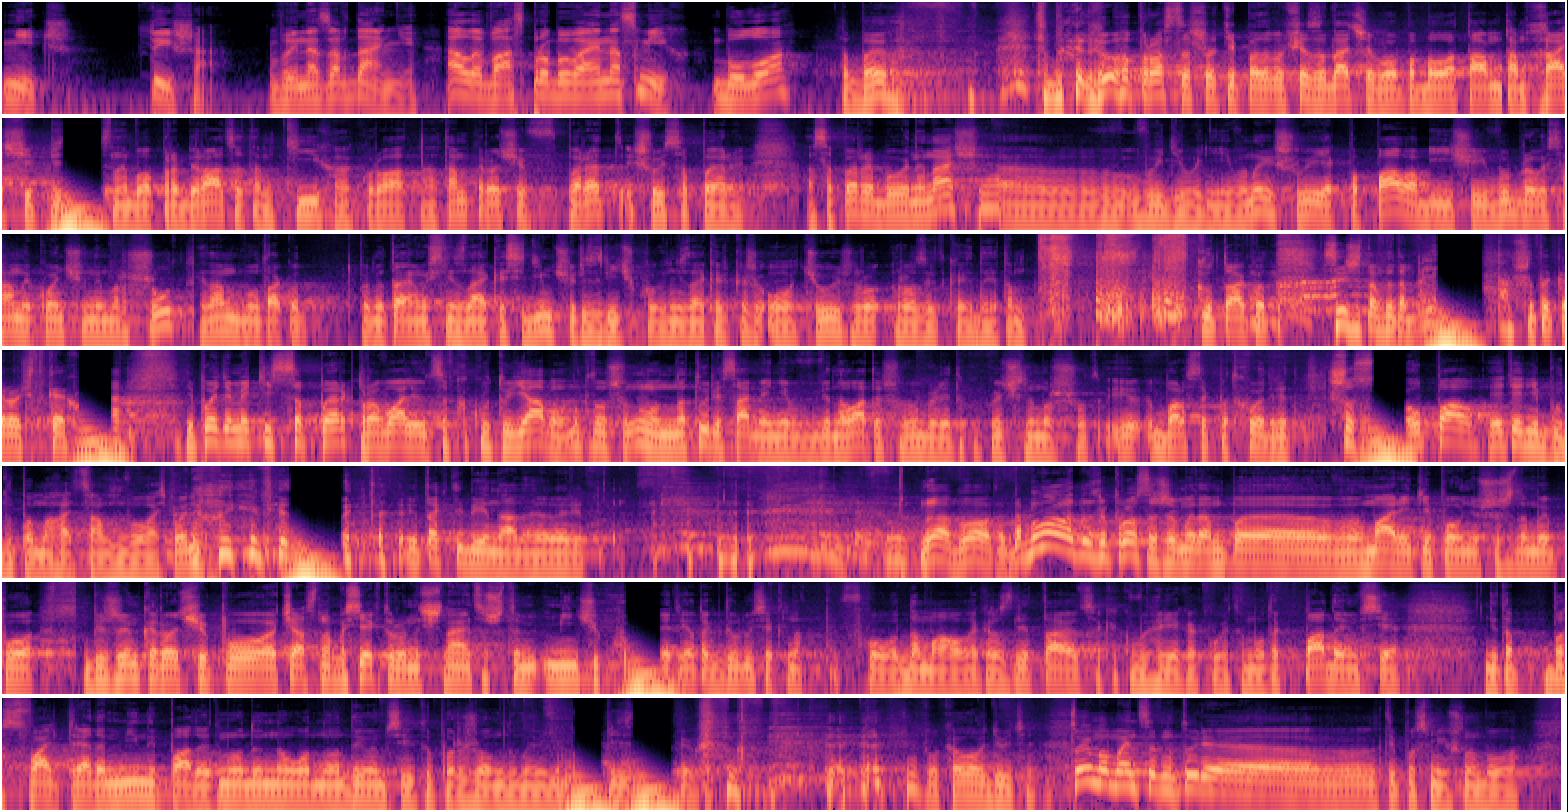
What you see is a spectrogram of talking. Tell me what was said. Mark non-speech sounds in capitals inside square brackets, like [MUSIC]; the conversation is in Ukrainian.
Ніч. Тиша. Ви на завданні, але вас пробиває на сміх. Було? Було. Та [LAUGHS] Було просто, що типу, вообще задача була по болотам, там хащі піздець, було пробиратися там тихо, акуратно. А там, коротше, вперед йшли сапери. А сапери були не наші, а виділені. І вони йшли як попало, і ще й вибрали самий кончений маршрут. І там отак от. Пам'ятаю, ми Незнайка через річку, Незнайка каже, о, чуєш, розвідка йде. І Там так от. Слышишь, там кто-то, там що-то, короче, така хуйня. І потім якийсь сапер провалюється в какую-то яму, ну, тому що ну, в натурі самі вони винуваті, що вибрали такий кончений маршрут. І Барсик підходить, говорить, що, сука, упав, я тебе не буду допомагати, сам вилазь, понял? [LAUGHS] І так тобі і надо, говорить. Да, бывало. так. Да бывало даже просто, что мы там по, в Маріки, помню, що, що ми по біжим, короче, по частному сектору, починається, що там мінчик хуять. Я так дивлюсь, як на в кого дома так розлітаються, як в ігрі какой-то. Ми так падаємо всі, где-то в асфальт рядом міни падають, ми один на одного дивимося і тупо ржем, думаю, єба, піздець. [LAUGHS] Типу Call of Duty. В той момент це в натурі, е, типу, смішно було.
